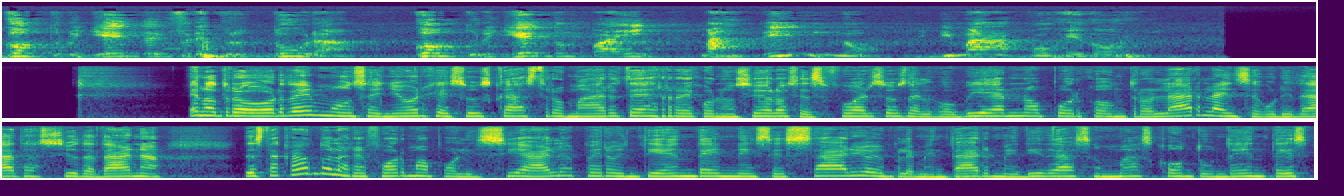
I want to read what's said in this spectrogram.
construyendo infraestructura, construyendo un país más digno y más acogedor. En otro orden, Monseñor Jesús Castro Martes reconoció los esfuerzos del gobierno por controlar la inseguridad ciudadana, destacando la reforma policial, pero entiende necesario implementar medidas más contundentes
